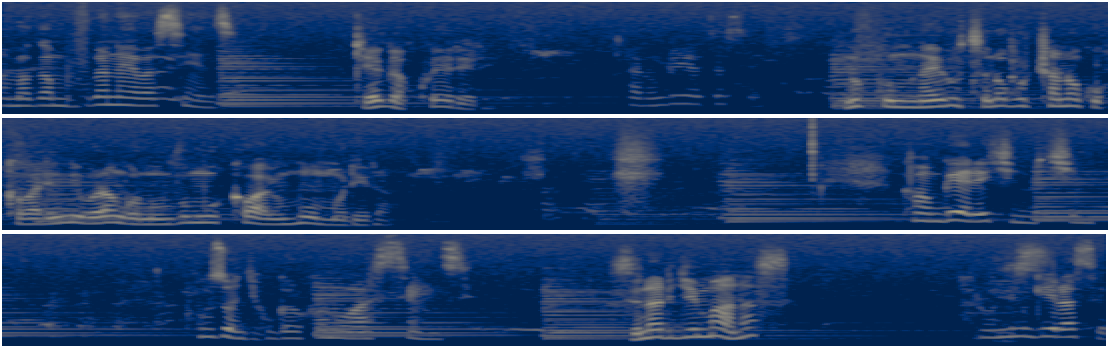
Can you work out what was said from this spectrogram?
Amagambo uvuga n'ay'abasinzi. Kiye gakwerere hari undi uyetse se n'ukuntu naherutse no guca no ku kabari nibura ngo numve umwuka wawe umpumurira kamubwire rero ikintu kimwe. Ntuzongere kugaruka n'uwasinze izina ry'imana se? Hari undi mbwira se?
